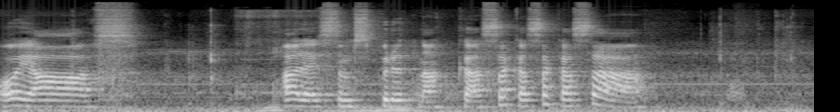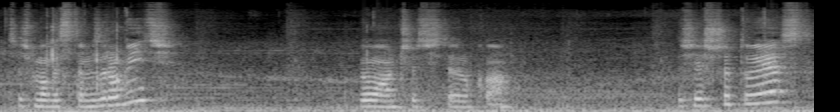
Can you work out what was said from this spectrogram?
O jas! Ale jestem sprytna. Kasa, kasa, kasa. Coś mogę z tym zrobić? Wyłączyć tylko. Coś jeszcze tu jest?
